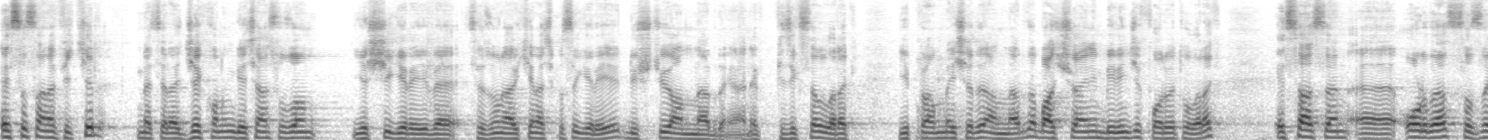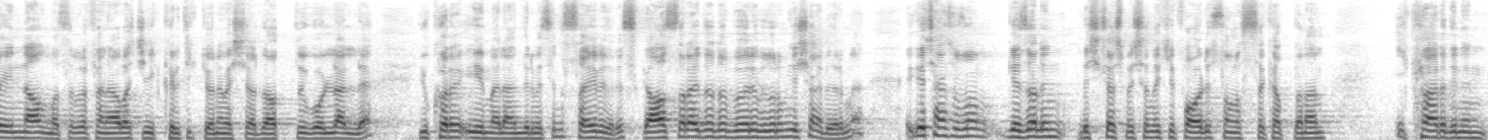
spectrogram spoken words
esas ana fikir mesela Ceko'nun geçen sezon yaşı gereği ve sezonu erken açması gereği düştüğü anlarda yani fiziksel olarak yıpranma yaşadığı anlarda Batshuayi'nin birinci forvet olarak esasen e, orada sazı eline alması ve Fenerbahçe'yi kritik dönemeçlerde attığı gollerle yukarı ivmelendirmesini sayabiliriz. Galatasaray'da da böyle bir durum yaşanabilir mi? E, geçen sezon Gezal'in Beşiktaş maçındaki faulü sonrası sakatlanan Icardi'nin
